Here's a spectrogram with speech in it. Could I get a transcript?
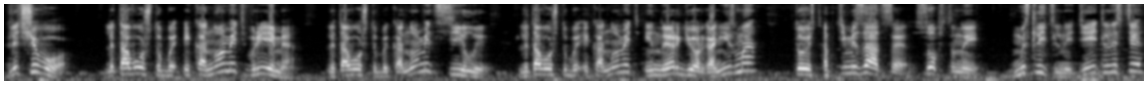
Для чего? для того, чтобы экономить время, для того, чтобы экономить силы, для того, чтобы экономить энергию организма, то есть оптимизация собственной мыслительной деятельности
